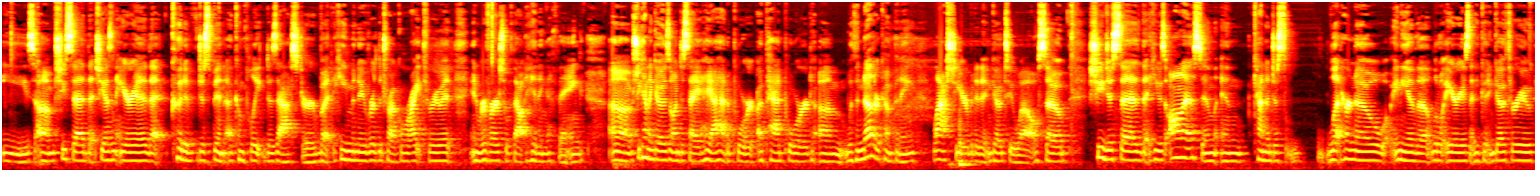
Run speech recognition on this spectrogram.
ease. Um, she said that she has an area that could have just been a complete disaster, but he maneuvered the truck right through it in reverse without hitting a thing. Um, she kind of goes on to say, "Hey, I had a port a pad poured um, with another company last year, but it didn't go too well." So she just said that he was honest and and kind of just let her know any of the little areas that he couldn't go through.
